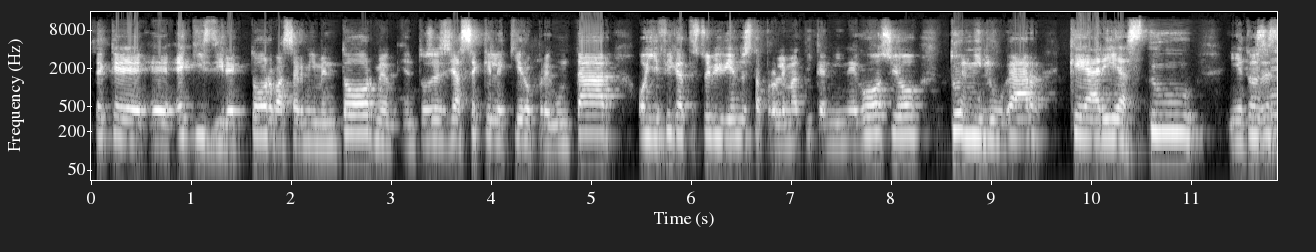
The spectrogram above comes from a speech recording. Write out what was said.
sé que eh, X director va a ser mi mentor, entonces ya sé que le quiero preguntar, oye, fíjate, estoy viviendo esta problemática en mi negocio, tú en mi lugar, ¿qué harías tú? Y entonces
